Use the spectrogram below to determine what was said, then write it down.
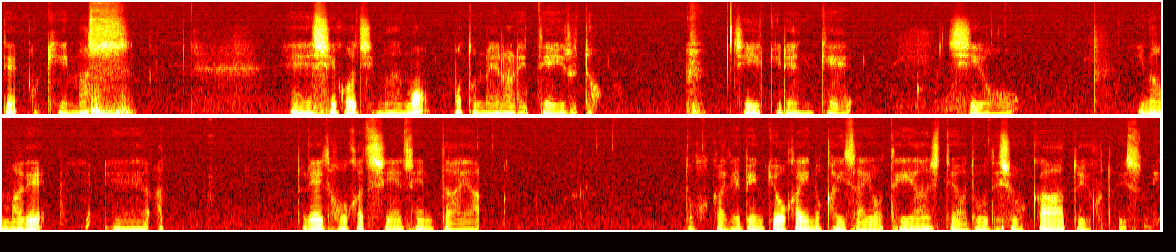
ておきます。えー、死後事務も求められていると。地域連携使用。今まで、えー、とりあえず包括支援センターやどこかで勉強会の開催を提案してはどうでしょうかということですね。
